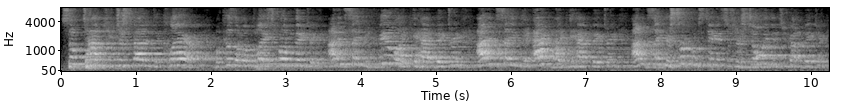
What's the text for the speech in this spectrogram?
Sometimes you just got to declare because of a place from victory. I didn't say you feel like you have victory. I didn't say you act like you have victory. I didn't say your circumstances are showing that you got victory.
